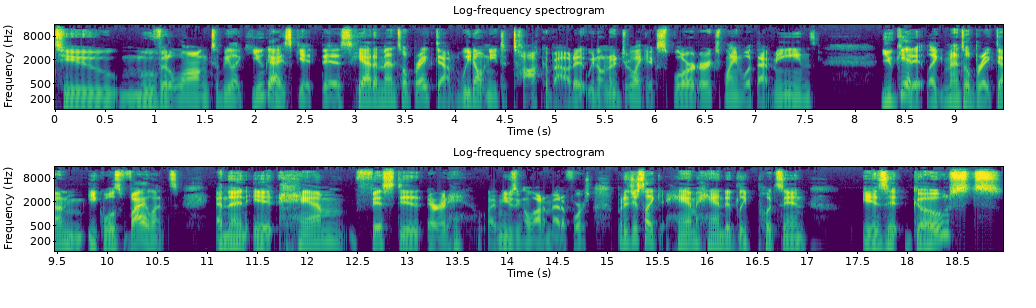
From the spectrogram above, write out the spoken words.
to move it along to be like, you guys get this. He had a mental breakdown. We don't need to talk about it. We don't need to like explore it or explain what that means. You get it. Like mental breakdown equals violence. And then it ham fisted, or it, I'm using a lot of metaphors, but it just like ham handedly puts in, is it ghosts?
